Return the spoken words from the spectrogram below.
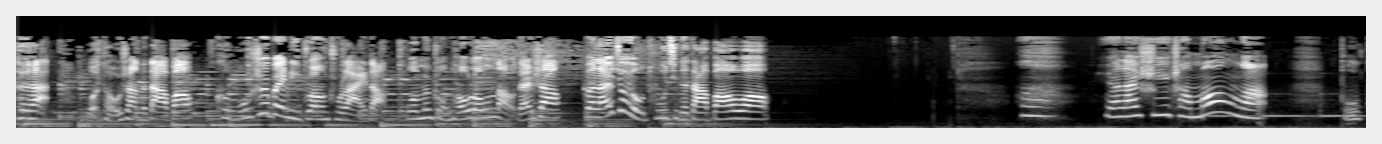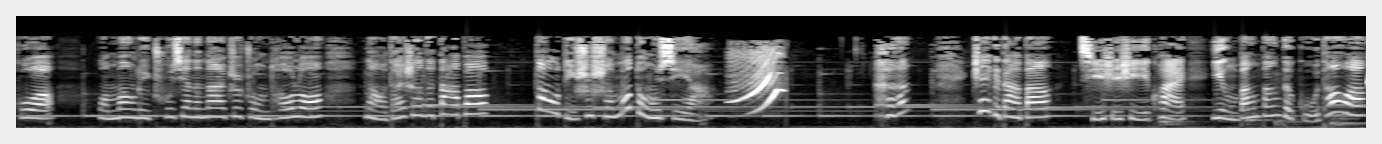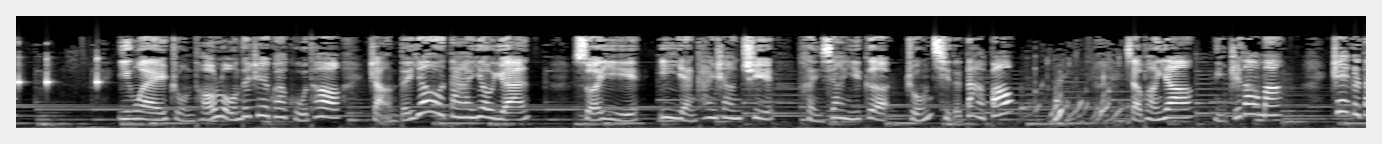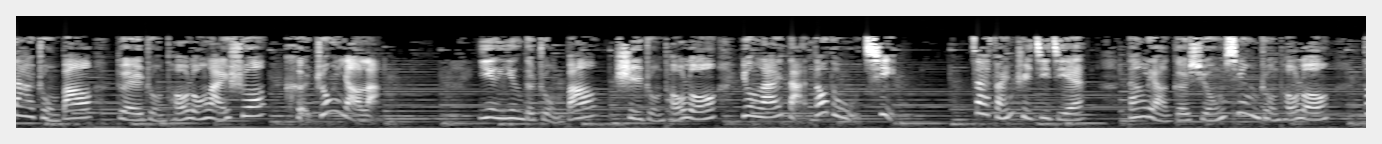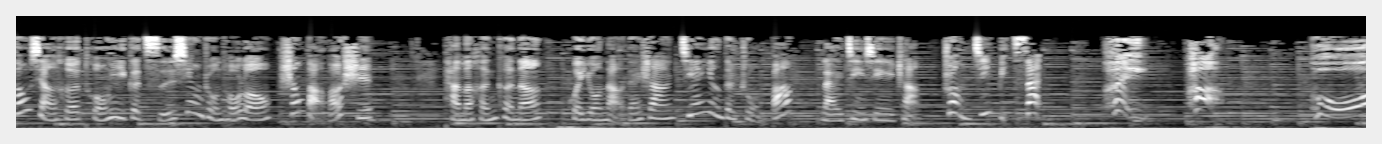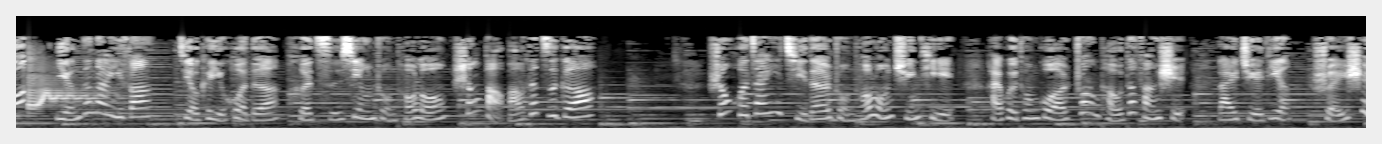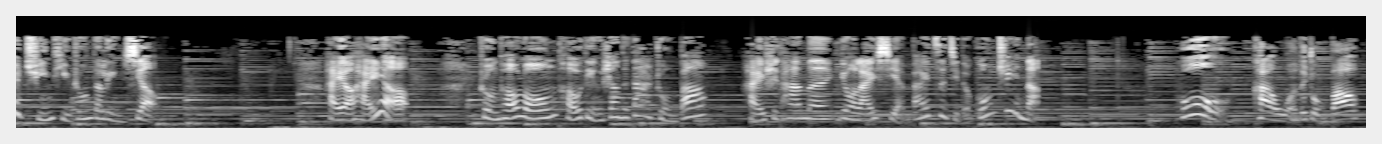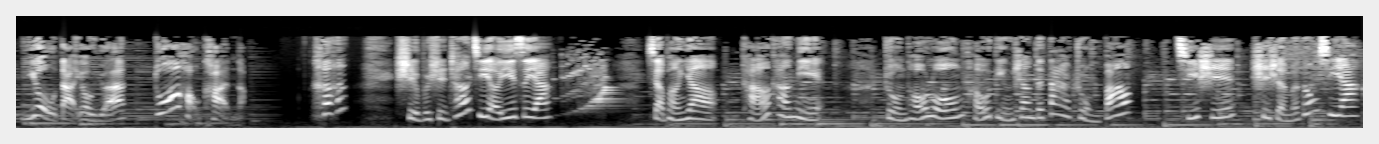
呵 呵，我头上的大包可不是被你撞出来的，我们肿头龙脑袋上本来就有凸起的大包哦。啊，原来是一场梦啊！不过，我梦里出现的那只肿头龙脑袋上的大包，到底是什么东西呀？呵呵，这个大包其实是一块硬邦邦的骨头哦。因为肿头龙的这块骨头长得又大又圆，所以一眼看上去很像一个肿起的大包。小朋友，你知道吗？这个大肿包对肿头龙来说可重要了。硬硬的肿包是肿头龙用来打斗的武器。在繁殖季节，当两个雄性肿头龙都想和同一个雌性肿头龙生宝宝时，它们很可能会用脑袋上坚硬的肿包来进行一场撞击比赛。嘿，哈！嚯！赢的那一方就可以获得和雌性肿头龙生宝宝的资格哦。生活在一起的肿头龙群体还会通过撞头的方式来决定谁是群体中的领袖。还有还有，肿头龙头顶上的大肿包还是他们用来显摆自己的工具呢。呼，看我的肿包又大又圆，多好看呢！哈哈，是不是超级有意思呀？小朋友，考考你，肿头龙头顶上的大肿包，其实是什么东西呀？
